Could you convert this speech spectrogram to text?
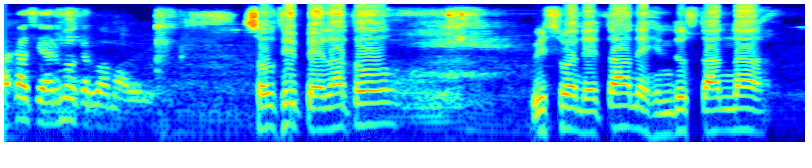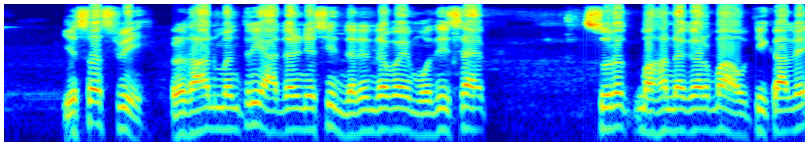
આખા શહેરમાં કરવામાં આવેલું સૌથી પહેલા તો વિશ્વ નેતા અને હિન્દુસ્તાનના યશસ્વી પ્રધાનમંત્રી આદરણીય શ્રી નરેન્દ્રભાઈ મોદી સાહેબ સુરત મહાનગરમાં આવતીકાલે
